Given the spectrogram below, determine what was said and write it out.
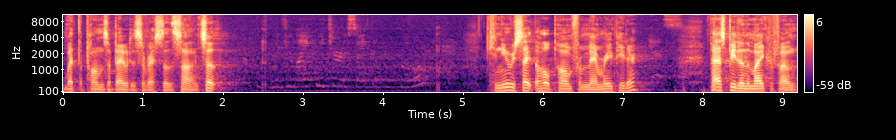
what the poem's about is the rest of the song. So, can you recite the whole poem from memory, Peter? Yes. Pass Peter the microphone.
